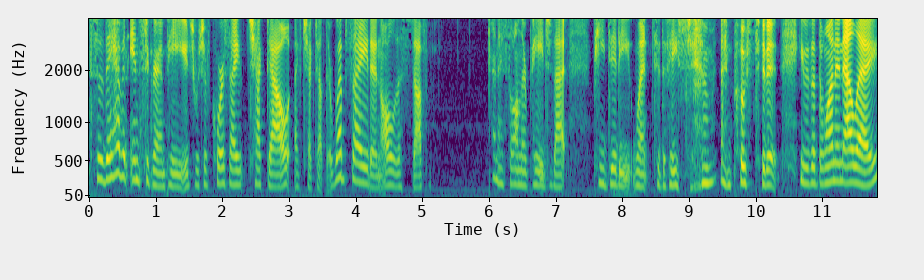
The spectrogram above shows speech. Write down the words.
so they have an Instagram page, which of course I checked out. I've checked out their website and all of this stuff. And I saw on their page that P. Diddy went to the face gym and posted it. He was at the one in LA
